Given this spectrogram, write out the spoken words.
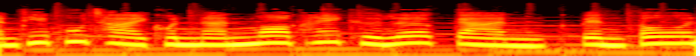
นที่ผู้ชายคนนั้นมอบให้คือเลิกกัน เป็นต้น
